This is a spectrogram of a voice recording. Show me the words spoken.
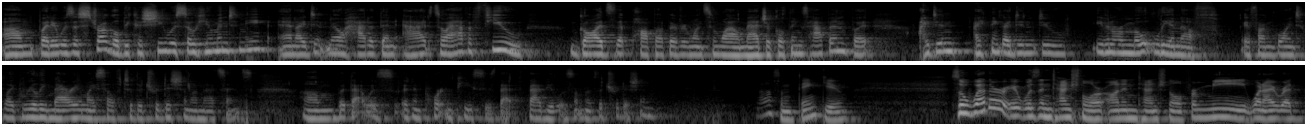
Um, but it was a struggle because she was so human to me, and I didn't know how to then add. So I have a few gods that pop up every once in a while. Magical things happen, but I didn't. I think I didn't do even remotely enough if I'm going to like really marry myself to the tradition on that sense. Um, but that was an important piece is that fabulism of the tradition. Awesome, thank you. So, whether it was intentional or unintentional, for me, when I read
